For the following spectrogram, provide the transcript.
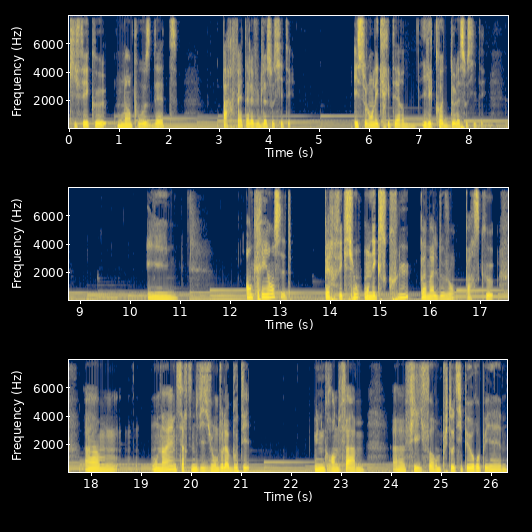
qui fait que on m'impose d'être parfaite à la vue de la société et selon les critères et les codes de la société. Et en créant cette perfection, on exclut pas mal de gens parce que euh, on a une certaine vision de la beauté. Une grande femme, euh, filiforme, plutôt typée européenne.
